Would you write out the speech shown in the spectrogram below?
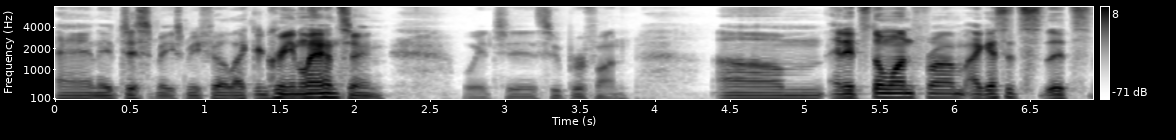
And it just makes me feel like a Green Lantern, which is super fun. Um, and it's the one from I guess it's it's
